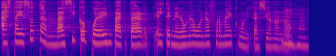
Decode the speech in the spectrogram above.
Hasta eso tan básico puede impactar el tener una buena forma de comunicación o no.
